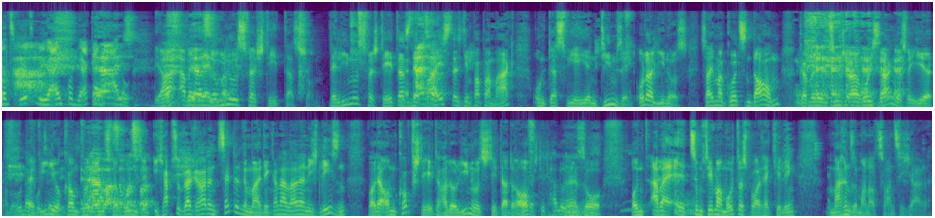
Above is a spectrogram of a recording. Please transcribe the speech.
erzählst mir hier ein von gar keine Ehrlich? Ahnung. Ja, aber Ja, der super. Linus versteht das schon. Der Linus versteht das, der Also- weiß, dass ich den Papa mag und dass wir hier ein Team sind. Oder Linus? Zeig mal kurz einen Daumen. Können wir den Zuschauern ruhig sagen, dass wir hier per. Videokonferenz Ja, verbunden sind. Ich habe sogar gerade einen Zettel gemalt, den kann er leider nicht lesen, weil der auf dem Kopf steht. Hallo Linus steht da drauf. da steht Hallo Äh, Linus. So. Und aber äh, zum Thema Motorsport, Herr Killing, machen Sie mal noch 20 Jahre.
